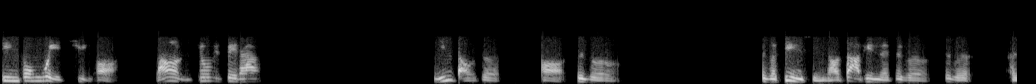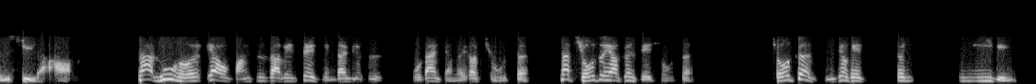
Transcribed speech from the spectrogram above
心中畏惧哦，然后你就会被他引导着哦，这个这个进行哦诈骗的这个这个程序的哦。那如何要防治诈骗？最简单就是我刚才讲的要求证。那求证要跟谁求证？求证你就可以跟一一零、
